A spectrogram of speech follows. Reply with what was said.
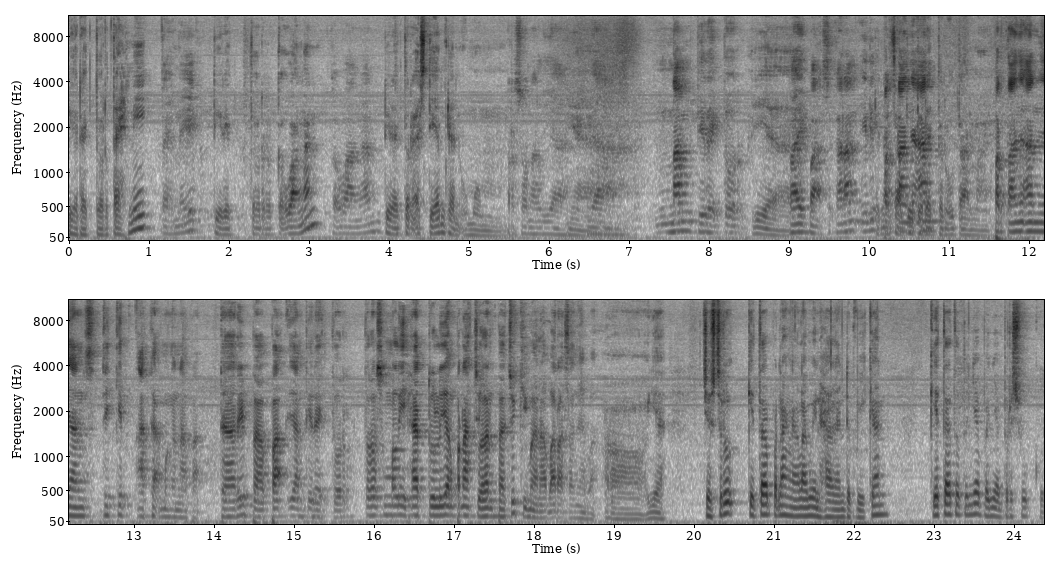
direktur teknik, teknik, direktur keuangan, keuangan, direktur SDM dan umum. personalia. Ya. Ya. 6 direktur. Iya. Baik Pak, sekarang ini Dengan satu pertanyaan direktur utama. pertanyaan yang sedikit agak mengena Pak. Dari Bapak yang direktur, terus melihat dulu yang pernah jualan baju gimana Pak rasanya Pak? Oh iya, justru kita pernah ngalamin hal yang demikian. Kita tentunya banyak bersyukur.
